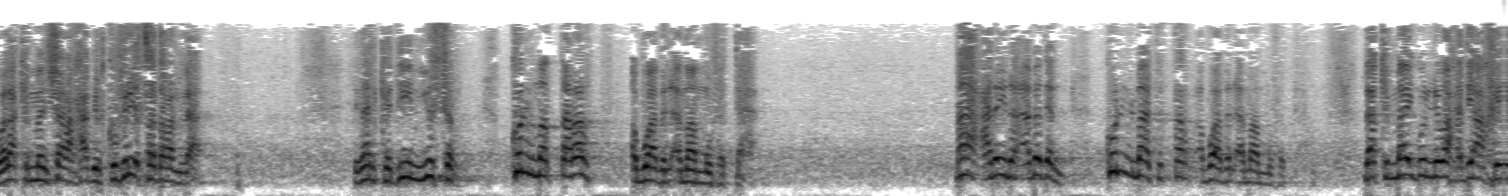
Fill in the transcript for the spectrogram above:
ولكن من شرح بالكفر صدرا لا. لذلك دين يسر. كل ما اضطررت أبواب الأمام مفتحة. ما علينا أبدا. كل ما تضطر أبواب الأمام مفتحة. لكن ما يقول لي واحد يا أخي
